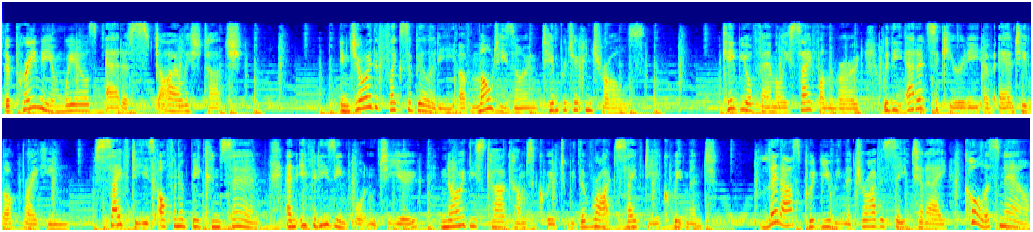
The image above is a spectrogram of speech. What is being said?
The premium wheels add a stylish touch. Enjoy the flexibility of multi-zone temperature controls. Keep your family safe on the road with the added security of anti-lock braking. Safety is often a big concern and if it is important to you, know this car comes equipped with the right safety equipment. Let us put you in the driver's seat today. Call us now.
